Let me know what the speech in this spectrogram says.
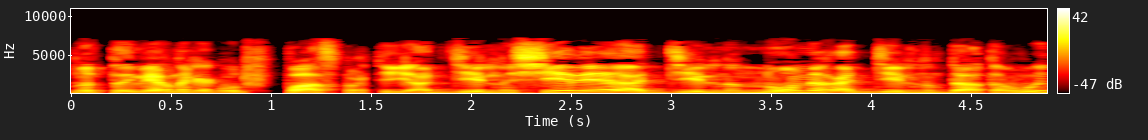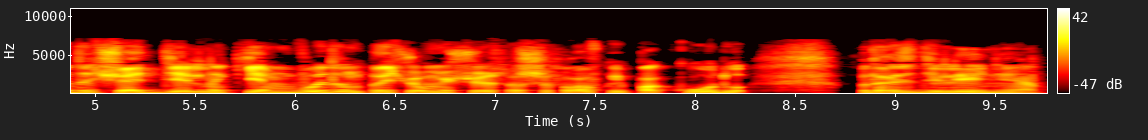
Ну, это примерно как вот в паспорте. Отдельно серия, отдельно номер, отдельно дата выдачи, отдельно кем выдан, причем еще с расшифровкой по коду подразделения.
